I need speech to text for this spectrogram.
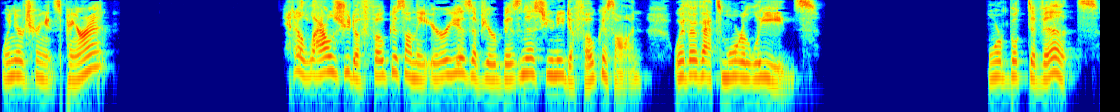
when you're transparent, it allows you to focus on the areas of your business you need to focus on, whether that's more leads, more booked events.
